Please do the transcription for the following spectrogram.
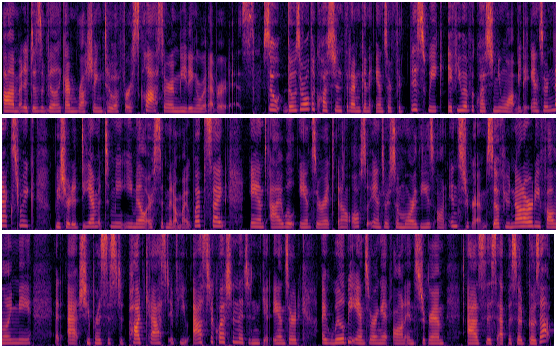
Um, and it doesn't feel like I'm rushing to a first class or a meeting or whatever it is. So, those are all the questions that I'm going to answer for this week. If you have a question you want me to answer next week, be sure to DM it to me, email, or submit on my website, and I will answer it. And I'll also answer some more of these on Instagram. So, if you're not already following me at, at She Persisted Podcast, if you asked a question that didn't get answered, I will be answering it on Instagram as this episode goes up.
